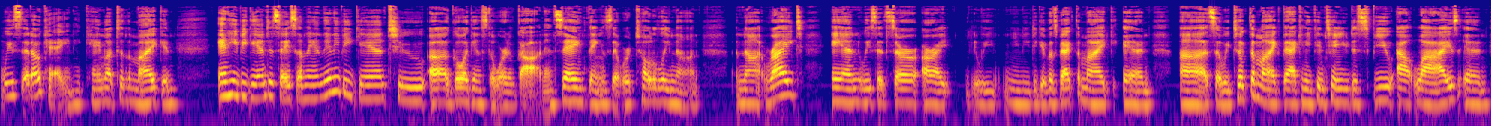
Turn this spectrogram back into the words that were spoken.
we said okay, and he came up to the mic and and he began to say something and then he began to uh, go against the word of god and saying things that were totally non not right. And we said, sir, all right, we, you need to give us back the mic. And uh, so we took the mic back and he continued to spew out lies and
